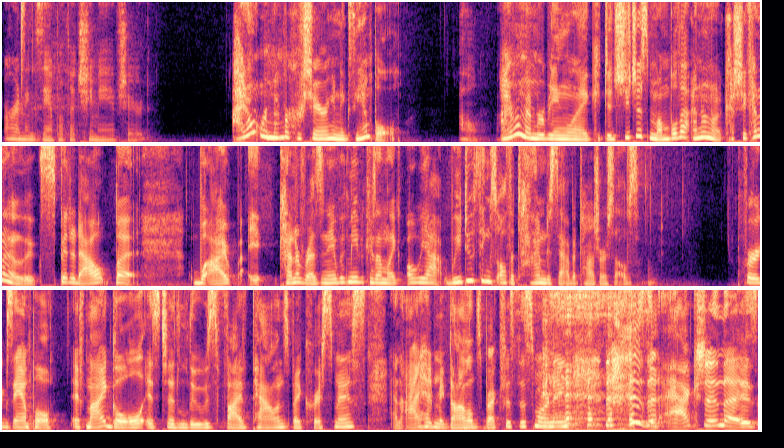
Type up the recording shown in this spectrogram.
Or an example that she may have shared? i don't remember her sharing an example Oh, I remember being like, did she just mumble that? I don't know, because she kind of like spit it out, but well, I it kind of resonated with me because I'm like, oh yeah, we do things all the time to sabotage ourselves. For example, if my goal is to lose five pounds by Christmas and I had McDonald's breakfast this morning, that is an action that is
